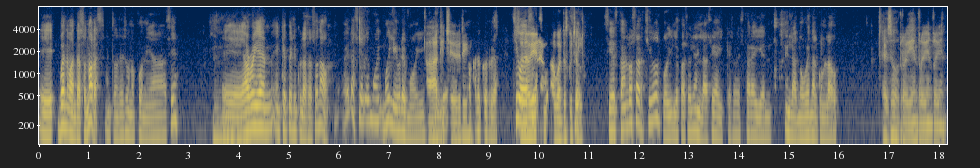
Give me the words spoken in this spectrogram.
eh, bueno, bandas sonoras, entonces uno ponía así. Mm. Eh, R.E.M., ¿en qué películas ha sonado? Era así, muy, muy libre, muy... Ah, muy qué chévere. No creo que ocurría. Sí, Suena bien, aguanto escucharlo. Si, si, están los archivos, voy le paso el enlace ahí, que eso debe estar ahí en, en la nube en algún lado. Eso, re bien, re bien, re bien.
